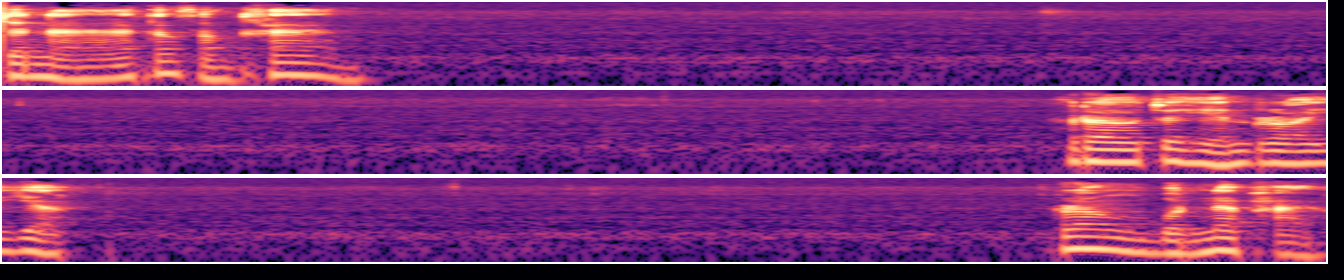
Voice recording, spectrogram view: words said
จะหนาทั้งสองข้าง เราจะเห็นรอยหยัก ร่องบนหน้าผาก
